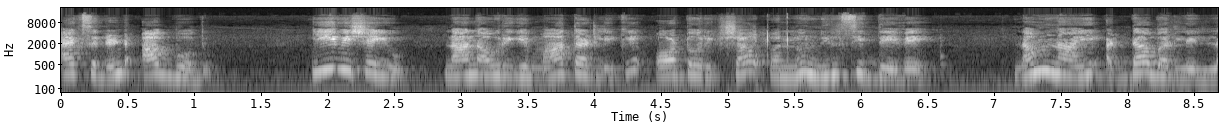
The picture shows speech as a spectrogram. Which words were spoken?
ಆಕ್ಸಿಡೆಂಟ್ ಆಗ್ಬೋದು. ಈ ವಿಷಯ ನಾನು ಅವರಿಗೆ ಮಾತಾಡಲಿಕ್ಕೆ ಆಟೋ ರಿಕ್ಷಾವನ್ನು ನಿಲ್ಲಿಸಿದ್ದೇವೆ ನಮ್ಮ ನಾಯಿ ಅಡ್ಡ ಬರಲಿಲ್ಲ.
